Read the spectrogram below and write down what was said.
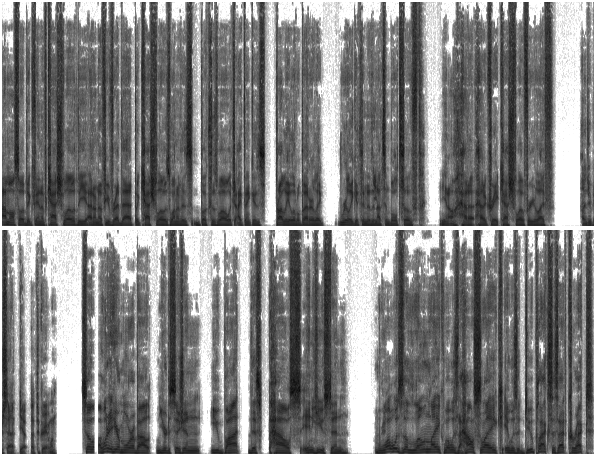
I'm also a big fan of cash flow the i don't know if you've read that but cash flow is one of his books as well which i think is probably a little better like really gets into the yeah. nuts and bolts of you know, how to, how to create cash flow for your life. 100%. Yep. That's a great one. So I wanted to hear more about your decision. You bought this house in Houston. What was the loan like? What was the house like? It was a duplex. Is that correct?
